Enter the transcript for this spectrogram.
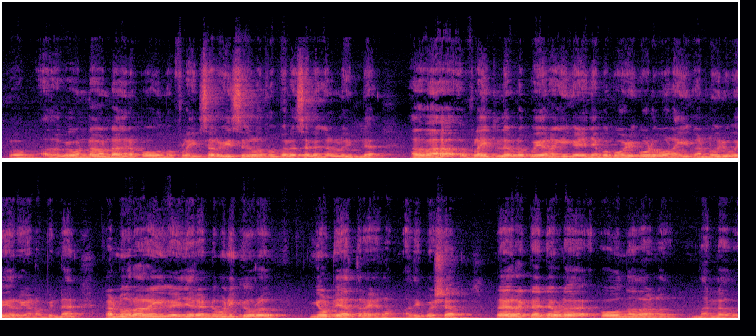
അപ്പം അതൊക്കെ ഉണ്ടാകൊണ്ട് അങ്ങനെ പോകുന്നു. ഫ്ലൈറ്റ് സർവീസുകളൊന്നും പല സ്ഥലങ്ങളിലും ഇല്ല. അഥവാ ഫ്ലൈറ്റിൽ അവിടെ പോയി ഇറങ്ങി കഴിഞ്ഞപ്പോൾ കോഴിക്കോട് പോകണമെങ്കിൽ കണ്ണൂർ പോയി അറിയണം പിന്നെ കണ്ണൂർ ഇറങ്ങി കഴിഞ്ഞാൽ രണ്ട് മണിക്കൂർ ഇങ്ങോട്ട് യാത്ര ചെയ്യണം. അതിൽ പക്ഷേ ഡയറക്റ്റായിട്ട് അവിടെ പോകുന്നതാണ് നല്ലത്.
